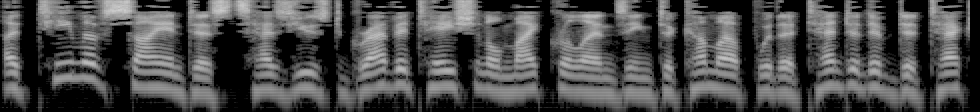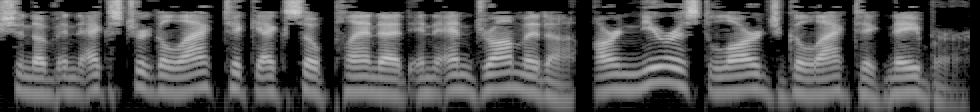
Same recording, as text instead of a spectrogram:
A team of scientists has used gravitational microlensing to come up with a tentative detection of an extragalactic exoplanet in Andromeda, our nearest large galactic neighbor.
